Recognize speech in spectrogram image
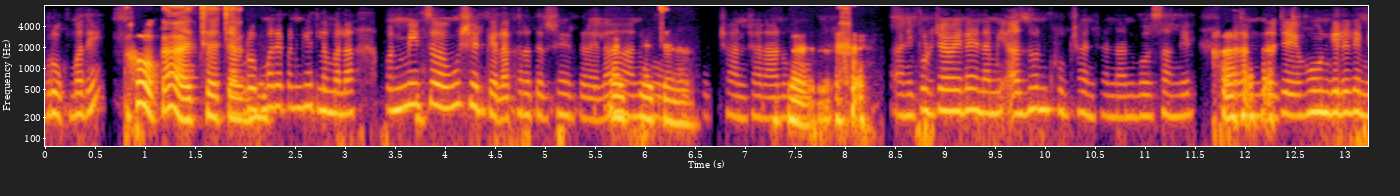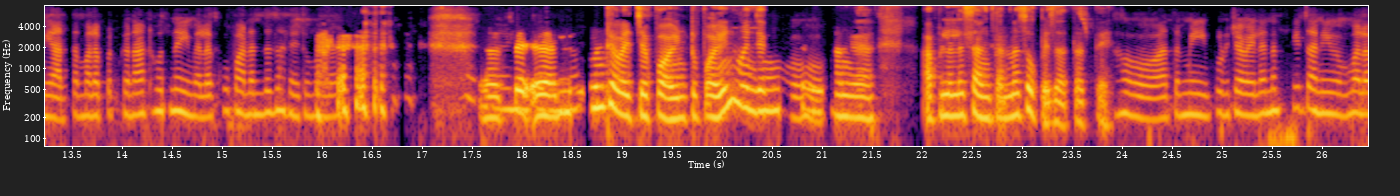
ग्रुपमध्ये. हो का? अच्छा त्या अच्छा ग्रुपमध्ये पण घेतलं मला. पण मीच उशीर केला खरं तर शेअर करायला. अच्छा अनुभव अच्छा खूप खूप छान छान अनुभव. बरं. आणि पुढच्या वेळेला आहे ना मी अजून खूप छान छान अनुभव कारण जे होऊन गेलेले मी आता मला पटकन आठवत नाही. मला खूप आनंद झालाय तुम्हाला. ते अ, लिहून ठेवायचे पॉइंट टू पॉइंट म्हणजे हो हो. सांगा आपल्याला सांगताना सोपे जातात ते. हो आता मी पुढच्या वेळेला नक्कीच आणि मला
